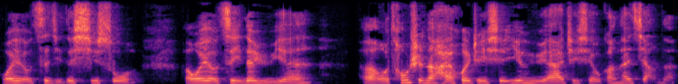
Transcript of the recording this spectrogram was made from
我也有自己的习俗，呃，我也有自己的语言，呃，我同时呢还会这些英语啊，这些我刚才讲的。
